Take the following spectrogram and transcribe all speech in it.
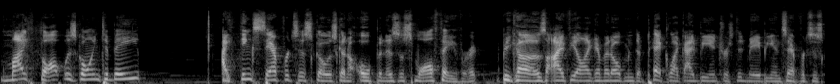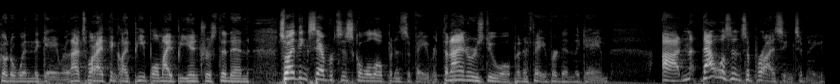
My thought was going to be. I think San Francisco is going to open as a small favorite because I feel like if it opened to pick, like I'd be interested maybe in San Francisco to win the game, or that's what I think like people might be interested in. So I think San Francisco will open as a favorite. The Niners do open a favorite in the game. Uh, that wasn't surprising to me.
